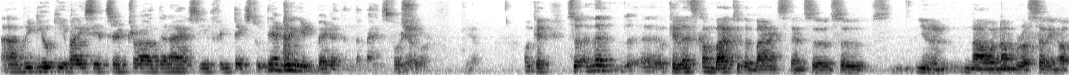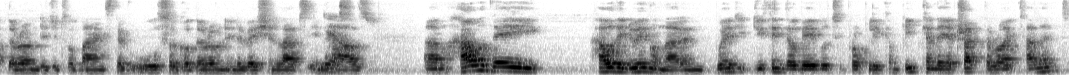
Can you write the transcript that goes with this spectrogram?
uh, video KYC, etc., that I have seen fintechs do, they're doing it better than the banks for Yeah. sure. Yeah. Okay, so and then uh, okay, let's come back to the banks then. So so you know now a number are setting up their own digital banks. They've also got their own innovation labs in house. Um, how are they? How are they doing on that? And where do, do you think they'll be able to properly compete? Can they attract the right talent,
